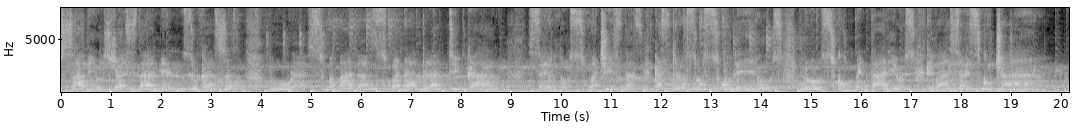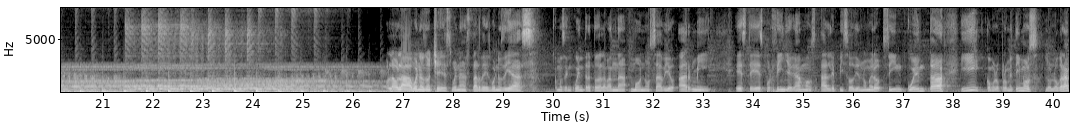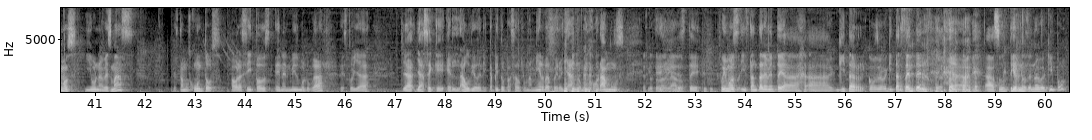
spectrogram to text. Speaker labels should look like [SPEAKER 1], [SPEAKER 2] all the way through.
[SPEAKER 1] monosabios ya están en su casa. Puras mamadas van a platicar. Cerdos machistas, castrosos culeros. Los comentarios que vas a escuchar.
[SPEAKER 2] Hola, buenas noches, buenas tardes, buenos días. ¿Cómo se encuentra toda la banda Monosabio Army? Este es, por fin llegamos al episodio número 50 y como lo prometimos, lo logramos y una vez más, estamos juntos. Ahora sí, todos en el mismo lugar. Esto ya, ya, ya sé que el audio del capítulo pasado fue una mierda, pero ya lo mejoramos.
[SPEAKER 3] Está todo arreglado.
[SPEAKER 2] Este, fuimos instantáneamente a, a Guitar, ¿cómo se llama? Guitar Center a, a surtirnos de nuevo equipo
